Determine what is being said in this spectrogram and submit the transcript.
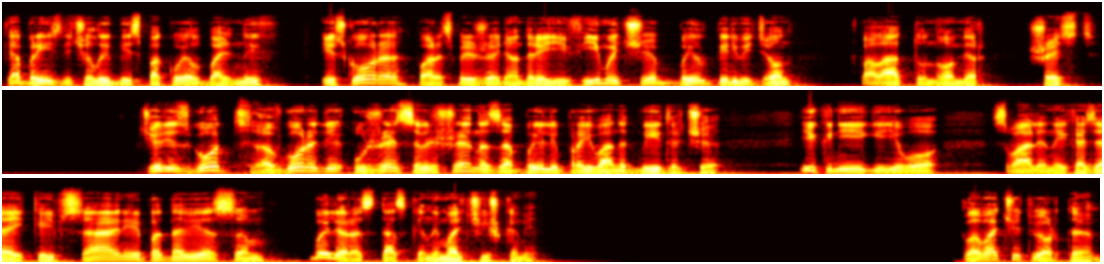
капризничал и беспокоил больных, и скоро, по распоряжению Андрея Ефимовича, был переведен в палату номер 6. Через год в городе уже совершенно забыли про Ивана Дмитриевича. И книги его, сваленные хозяйкой в сане под навесом, были растасканы мальчишками. Глава четвертая.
